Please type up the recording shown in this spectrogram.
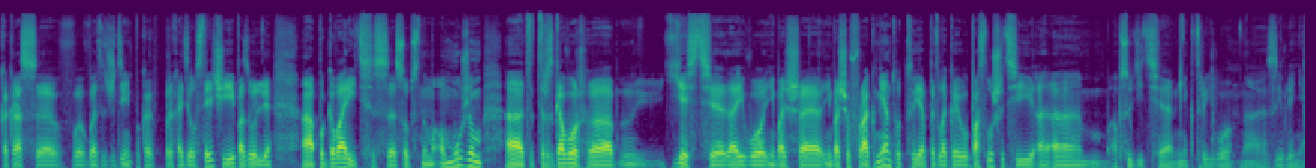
как раз в этот же день, пока проходила встреча, ей позволили поговорить с собственным мужем. Этот разговор есть, да, его небольшая, небольшой фрагмент. Вот я предлагаю его послушать и обсудить некоторые его заявления.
